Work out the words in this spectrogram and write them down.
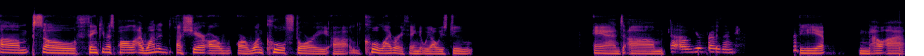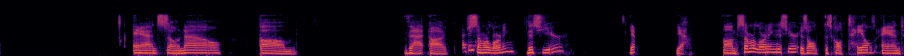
Um, so thank you, Miss Paula. I wanted to share our our one cool story, uh, cool library thing that we always do. And um, Uh oh, you're frozen. Yep. Now I and so now um that uh summer learning this year. Yep. Yeah. Um summer learning this year is all it's called Tails and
